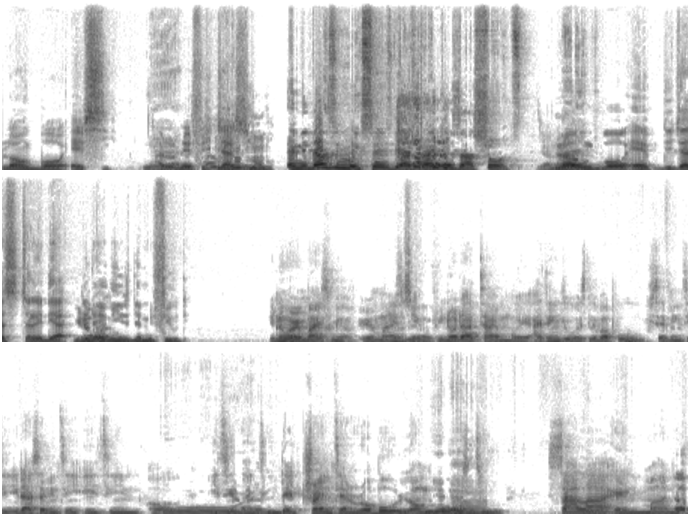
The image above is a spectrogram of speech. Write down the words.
long ball FC. I don't know if it's just you. And it doesn't make sense. Their strikers are short. You're not Like, long ball F. They just tell it there. You they know don't what? even use the midfield. You know what it reminds me of? It reminds What's me that? of, you know, that time where I think it was Liverpool 17, either 17, 18 or Oh, 18, 19. The Trent and Robbo long Yeah. balls to Salah and Mané. Yep.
